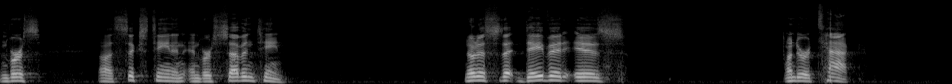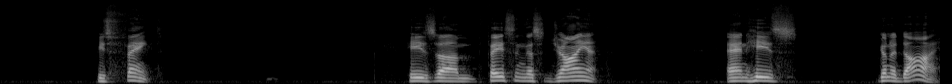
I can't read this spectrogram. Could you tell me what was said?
in verse uh, 16 and, and verse 17. Notice that David is under attack, he's faint. He's um, facing this giant, and he's going to die,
